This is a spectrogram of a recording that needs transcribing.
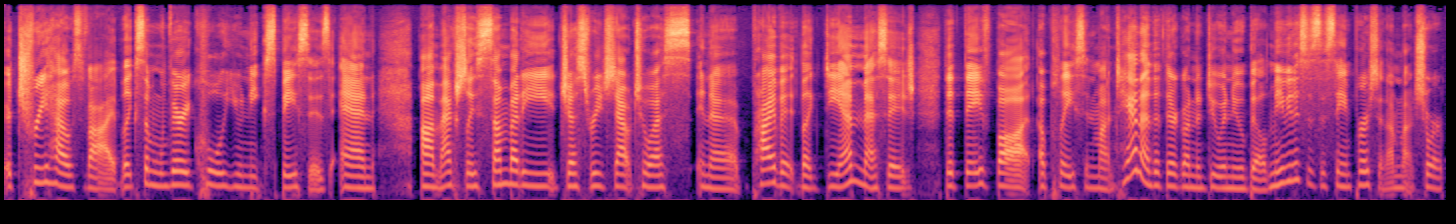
a treehouse vibe, like some very cool, unique spaces. And um, actually, somebody just reached out to us in a private, like DM message, that they've bought a place in Montana that they're going to do a new build. Maybe this is the same person. I'm not sure.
